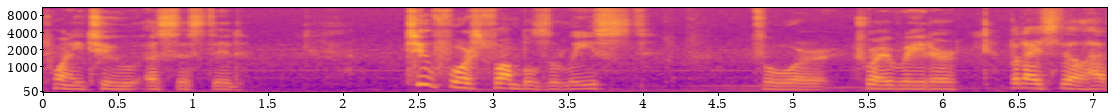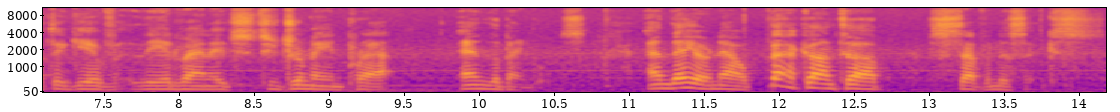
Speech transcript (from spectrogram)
22 assisted, two forced fumbles at least for Troy Reeder, but I still have to give the advantage to Germaine Pratt and the Bengals. And they are now back on top, 7 to 6.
